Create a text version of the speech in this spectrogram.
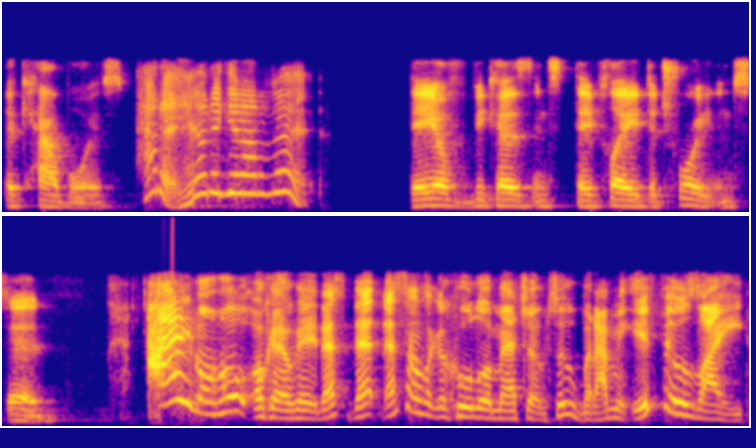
The Cowboys. How the hell did they get out of that? They have because they play Detroit instead. I ain't gonna hold. Okay, okay, that's that. That sounds like a cool little matchup too. But I mean, it feels like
